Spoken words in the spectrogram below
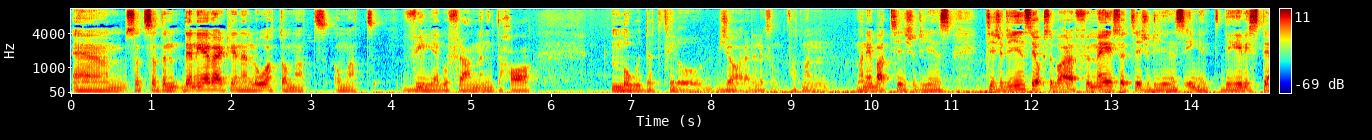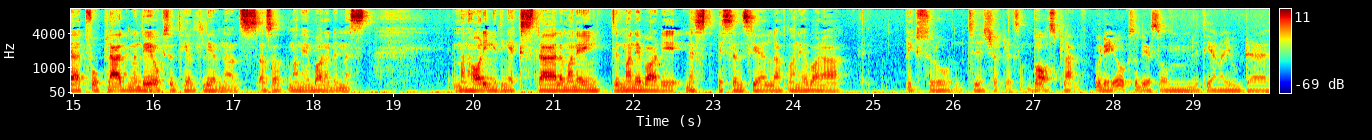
Ehm, så så den, den är verkligen en låt om att, om att vilja gå fram men inte ha modet till att göra det. Liksom. För att man, man är bara t-shirt och jeans. T-shirt jeans är också bara, för mig så är t-shirt jeans inget, det är visst det är två plagg men det är också ett helt levnads, alltså att man är bara det mest man har ingenting extra eller man är, inte, man är bara det mest essentiella. Att man är bara byxor och t-shirt liksom. Basplagg. Och det är också det som lite grann gjorde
